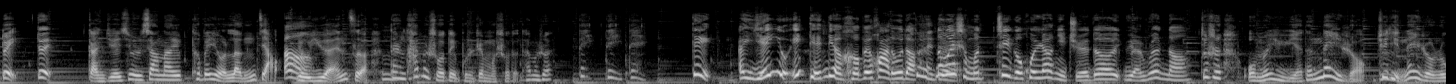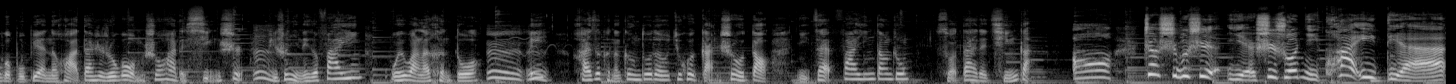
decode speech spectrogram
对对，感觉就是相当于特别有棱角、有原则。但是他们说对不是这么说的，他们说对对对。对，哎，也有一点点河北话的味道。对，那为什么这个会让你觉得圆润呢？就是我们语言的内容，具体内容如果不变的话，但是如果我们说话的形式，嗯，比如说你那个发音委婉了很多，嗯，哎，孩子可能更多的就会感受到你在发音当中所带的情感。哦，这是不是也是说你快一点，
